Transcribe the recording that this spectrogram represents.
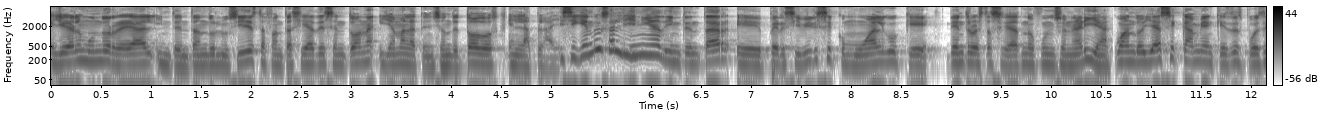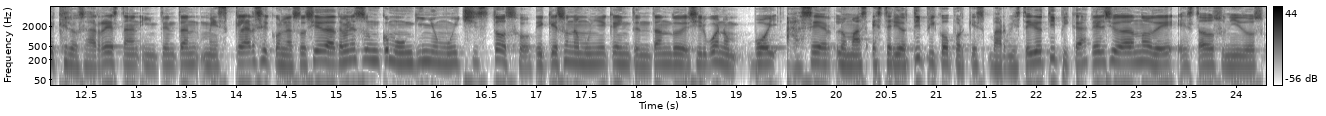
El llegar al mundo real intentando lucir esta fantasía desentona y llama la atención de todos en la playa. Y siguiendo esa línea de intentar eh, percibirse como algo que dentro de esta sociedad no funcionaría, cuando ya se cambian, que es después de que los arrestan, e intentan mezclarse con la sociedad, también es un, como un guiño muy chistoso de que es una muñeca intentando decir, bueno, voy a ser lo más estereotípico, porque es Barbie estereotípica, del ciudadano de Estados Unidos,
